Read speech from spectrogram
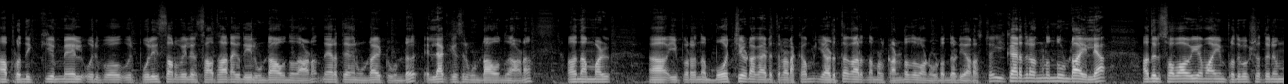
ആ പ്രതിക്ക് മേൽ ഒരു പോലീസ് സർവൈലൻസ് സാധാരണഗതിയിൽ ഉണ്ടാവുന്നതാണ്. നേരത്തെ അങ്ങനെ ഉണ്ടായിട്ടുണ്ട്. എല്ലാ കേസിലും ഉണ്ടാവുന്നതാണ്. അത് നമ്മൾ ഈ പറയുന്ന ബോച്ചയുടെ കാര്യത്തിലടക്കം ഈ അടുത്ത കാലത്ത് നമ്മൾ കണ്ടതുമാണ് ഉടനടി അറസ്റ്റ്. ഈ കാര്യത്തിൽ അങ്ങനൊന്നും ഉണ്ടായില്ല. അതിൽ സ്വാഭാവികമായും പ്രതിപക്ഷത്തിനും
